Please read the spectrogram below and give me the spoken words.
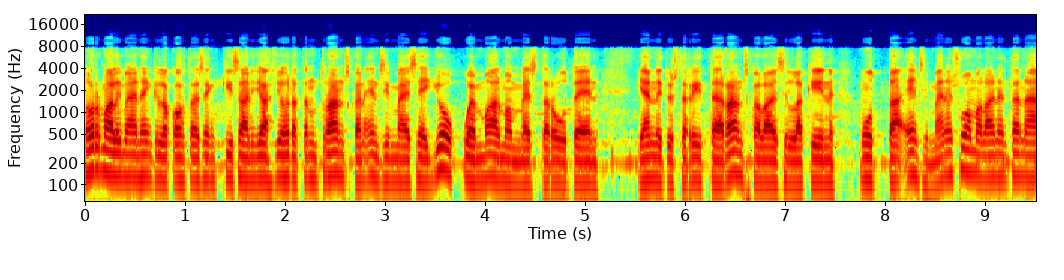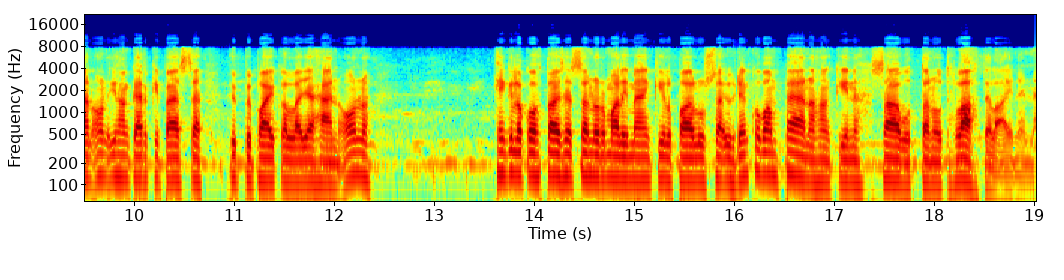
normaalimäen henkilökohtaisen kisan ja johdattanut Ranskan ensimmäiseen joukkueen maailmanmestaruuteen. Jännitystä riittää ranskalaisillakin, mutta ensimmäinen suomalainen tänään on ihan kärkipäässä hyppypaikalla ja hän on henkilökohtaisessa normaalimäen kilpailussa yhden kovan päänahankin saavuttanut lahtelainen.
